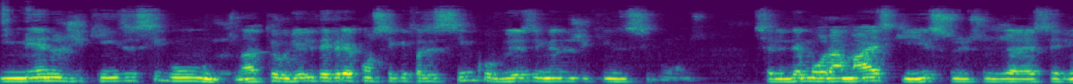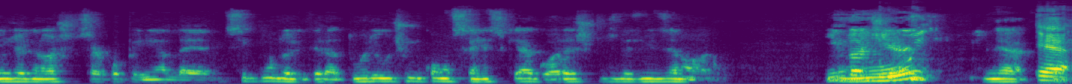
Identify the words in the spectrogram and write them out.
em menos de 15 segundos. Na teoria, ele deveria conseguir fazer cinco vezes em menos de 15 segundos. Se ele demorar mais que isso, isso já é, seria um diagnóstico de sarcopenia leve, segundo a literatura e o último consenso, que é agora, acho que de 2019. Indo Muito... adiante. Né, é.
